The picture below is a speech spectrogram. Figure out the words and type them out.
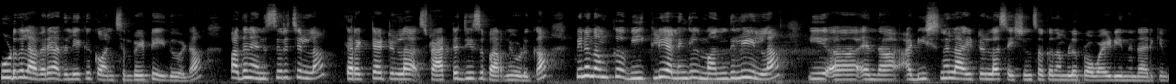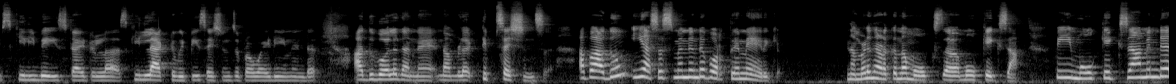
കൂടുതൽ അവരെ അതിലേക്ക് കോൺസെൻട്രേറ്റ് ചെയ്ത് വിടുക. അപ്പം അതിനനുസരിച്ചുള്ള കറക്റ്റായിട്ടുള്ള സ്ട്രാറ്റജീസ് പറഞ്ഞു കൊടുക്കുക. പിന്നെ നമുക്ക് വീക്ക്ലി അല്ലെങ്കിൽ മന്ത്ലി ഉള്ള ഈ എന്താ അഡീഷണൽ ആയിട്ടുള്ള സെഷൻസ് ഒക്കെ നമ്മൾ പ്രൊവൈഡ് ചെയ്യുന്നുണ്ടായിരിക്കും. സ്കിൽ ബേസ്ഡ് ആയിട്ടുള്ള സ്കിൽ ആക്ടിവിറ്റി സെഷൻസ് പ്രൊവൈഡ് ചെയ്യുന്നുണ്ട്. അതുപോലെ തന്നെ നമ്മൾ ടിപ്പ് സെഷൻസ് അപ്പോൾ അതും ഈ അസസ്മെന്റിന്റെ പുറത്ത് തന്നെ ആയിരിക്കും. നമ്മൾ നടക്കുന്ന മോക്സ് മോക്ക് എക്സാം അപ്പോൾ ഈ മോക്ക് എക്സാമിന്റെ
